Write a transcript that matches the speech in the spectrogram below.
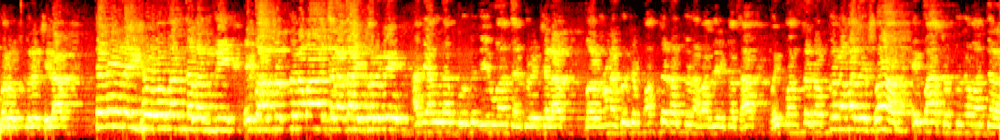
খরচ করেছিলাম। করবে, আমি আল্লাহ বর্ণনা করেছে নামাজের কথা। ওই নামাজের যারা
